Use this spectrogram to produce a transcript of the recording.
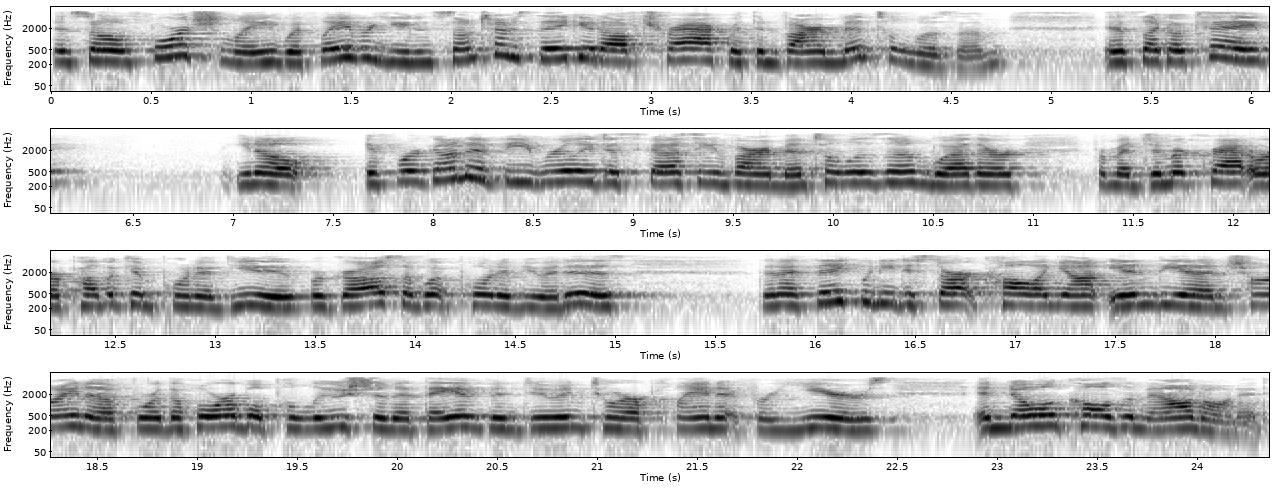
And so unfortunately with labor unions sometimes they get off track with environmentalism and it's like okay, you know, if we're going to be really discussing environmentalism whether from a Democrat or Republican point of view, regardless of what point of view it is, then I think we need to start calling out India and China for the horrible pollution that they have been doing to our planet for years, and no one calls them out on it,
